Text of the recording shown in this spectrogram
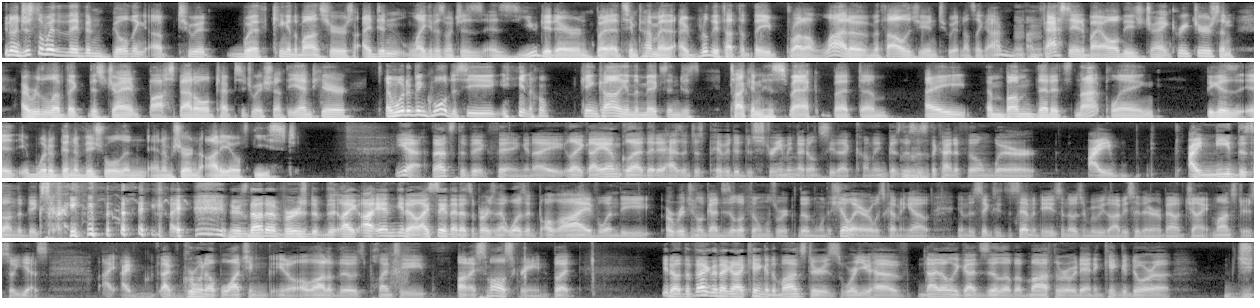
you know, just the way that they've been building up to it with King of the Monsters, I didn't like it as much as as you did, Aaron. But at the same time, I, I really thought that they brought a lot of mythology into it, and I was like, I'm I'm Mhm. fascinated by all these giant creatures, and I really love like this giant boss battle type situation at the end here. And would have been cool to see, you know, King Kong in the mix and just talking his smack. But um, I am bummed that it's not playing because it, it would have been a visual and, and I'm sure an audio feast Yeah, that's the big thing, and I like I am glad that it hasn't just pivoted to streaming. I don't see that coming because this Mhm. is the kind of film where I I need this on the big screen. like, I, there's not a version of the like, I, and you know, I say that as a person that wasn't alive when the original Godzilla films were the when the Showa era was coming out in the 60s and 70s, and those are movies obviously that are about giant monsters. So yes, I, I've I've grown up watching you know a lot of those plenty on a small screen, but you know, the fact that I got King of the Monsters, where you have not only Godzilla but Mothra, Rodan, and King Ghidorah,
